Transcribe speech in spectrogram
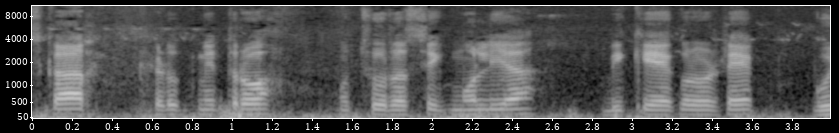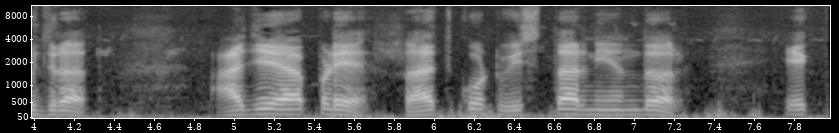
નમસ્કાર, ખેડૂત મિત્રો. હું છું રસિક મોલિયા બીકે એગ્રોટેક ગુજરાત. આજે આપણે રાજકોટ વિસ્તારની અંદર એક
